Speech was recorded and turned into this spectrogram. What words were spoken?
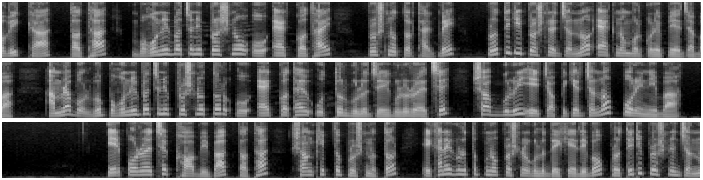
অভিজ্ঞা তথা বহুনির্বাচনী প্রশ্ন ও এক কথায় প্রশ্নোত্তর থাকবে। প্রতিটি প্রশ্নের জন্য এক নম্বর করে পেয়ে যাবা। আমরা বলব বহুনির্বাচনী প্রশ্নোত্তর ও এক কথায় উত্তরগুলো যেগুলো রয়েছে, সবগুলোই এই টপিকের জন্য পড়ে নিবা। এরপর রয়েছে খ বিভাগ তথা সংক্ষিপ্ত প্রশ্নোত্তর। এখানে গুরুত্বপূর্ণ প্রশ্নগুলো দেখিয়ে দেব। প্রতিটি প্রশ্নের জন্য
